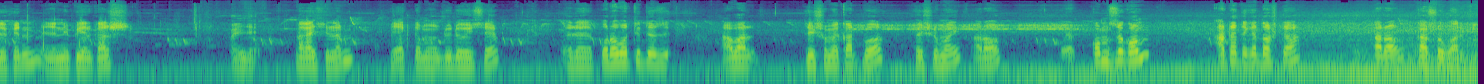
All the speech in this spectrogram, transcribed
দেখেন এই যে নেপিয়ার গাছ এই যে লাগাইছিলাম, এই একটা ভিডিও হয়েছে এটা পরবর্তীতে আবার যে সময় কাটবো, সেই সময় আরও কমসে কম আটটা থেকে দশটা তারাও কাজ হব আর কি।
